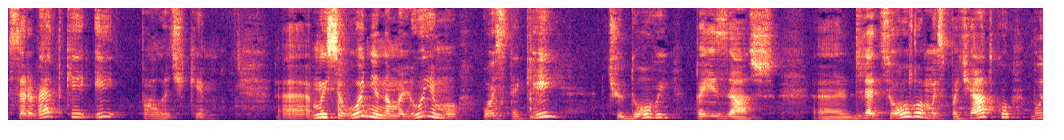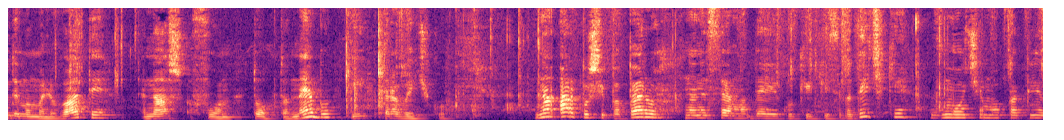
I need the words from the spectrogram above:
серветки і палички. Е, Ми сьогодні намалюємо ось такий чудовий пейзаж. Е, Для цього ми спочатку будемо малювати наш фон, тобто небо і травичку. На аркуші паперу нанесемо деяку кількість водички, змочимо папір.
